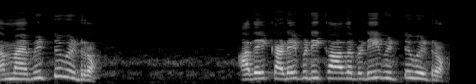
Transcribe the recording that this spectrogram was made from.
நம்ம விட்டு விடுறோம். அதை கடைபிடிக்காதபடி விட்டு விடுறோம்.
